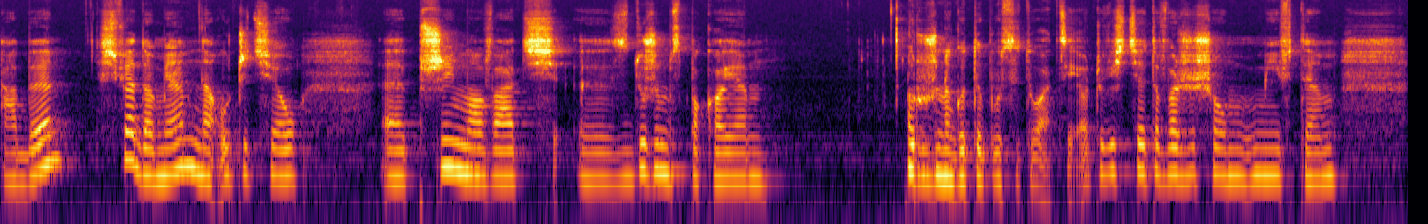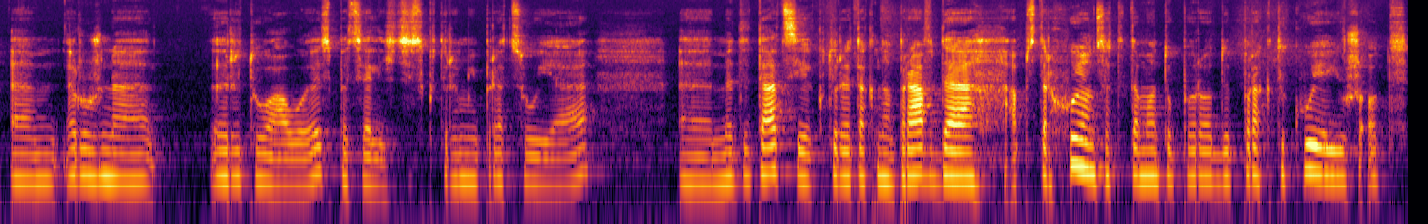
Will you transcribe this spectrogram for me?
aby świadomie nauczyć się e, przyjmować z dużym spokojem różnego typu sytuacje. Oczywiście towarzyszą mi w tym różne rytuały, specjaliści, z którymi pracuję E, medytacje, które tak naprawdę, abstrahując od tematu porody, praktykuję już od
